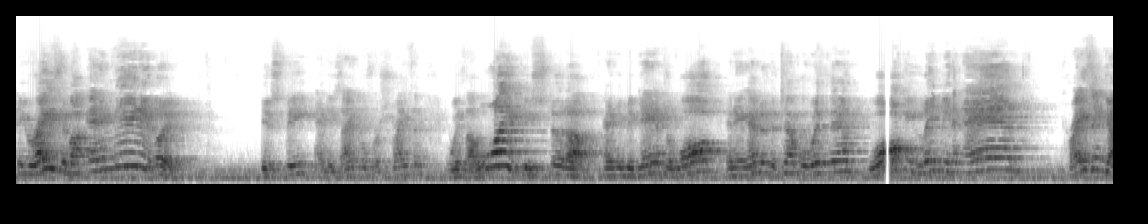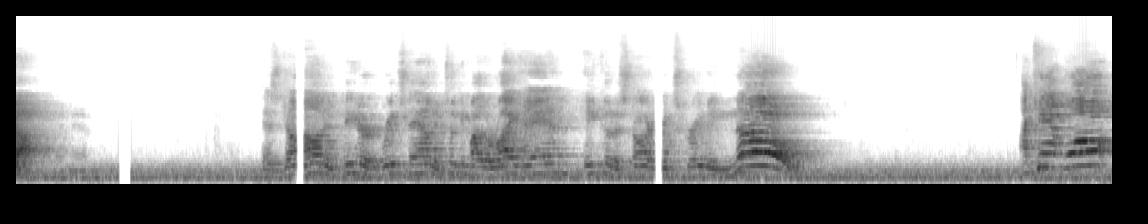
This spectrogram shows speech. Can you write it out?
he raised him up, and immediately his feet and his ankles were strengthened. With a leap he stood up and he began to walk and he entered the temple with them, walking, leaping, and praising God. As John and Peter reached down and took him by the right hand, he could have started screaming, No! I can't walk!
